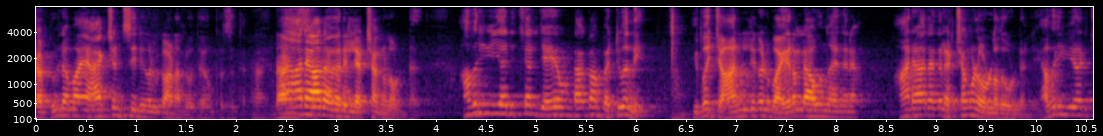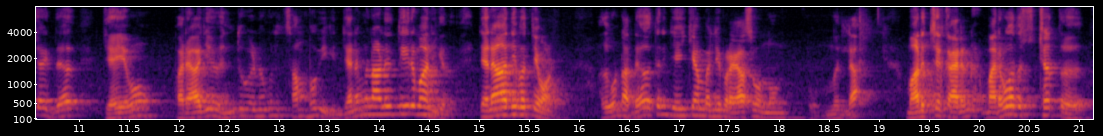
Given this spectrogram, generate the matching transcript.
ചടുലമായ ആക്ഷൻ സീനുകൾക്കാണല്ലോ അദ്ദേഹം പ്രസിദ്ധൻ ആരാധകർ ലക്ഷങ്ങളുണ്ട്. അവർ വിചാരിച്ചാൽ ജയം ഉണ്ടാക്കാൻ പറ്റുമെന്നേ. ഇപ്പോൾ ചാനലുകൾ വൈറലാവുന്നത് എങ്ങനെ? ആരാധക ലക്ഷങ്ങളുള്ളതുകൊണ്ടല്ലേ അവർ വിചാരിച്ചാൽ ഇത് ജയമോ പരാജയമോ എന്തു വേണമെങ്കിലും സംഭവിക്കും. ജനങ്ങളാണ് ഇത് തീരുമാനിക്കുന്നത്. ജനാധിപത്യമാണ്. അതുകൊണ്ട് അദ്ദേഹത്തിന് ജയിക്കാൻ വലിയ പ്രയാസമൊന്നും ഒന്നുമില്ല. മറിച്ച് കരണ മരവധിഷ്ഠത്ത്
